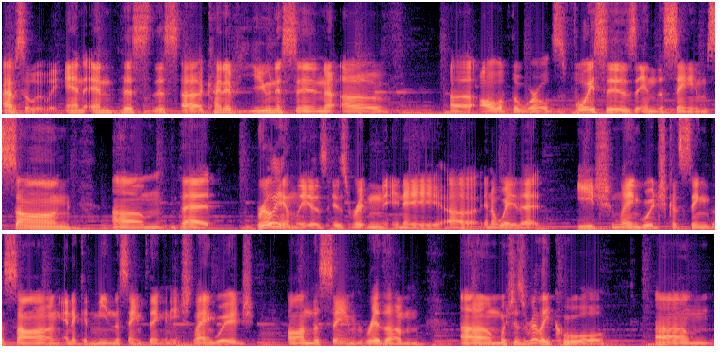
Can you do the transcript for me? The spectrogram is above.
absolutely and and this this uh, kind of unison of uh, all of the world's voices in the same song um, that brilliantly is is written in a uh, in a way that each language could sing the song and it could mean the same thing in each language on the same rhythm um, which is really cool. Um,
